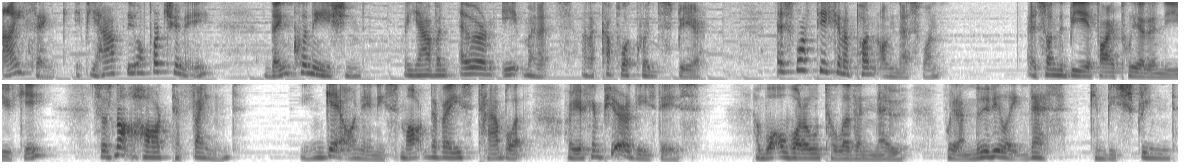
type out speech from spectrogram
I think if you have the opportunity, the inclination, or you have an hour and eight minutes and a couple of quid spare, it's worth taking a punt on this one. It's on the BFI player in the UK, so it's not hard to find. You can get on any smart device, tablet, or your computer these days. And what a world to live in now, where a movie like this can be streamed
